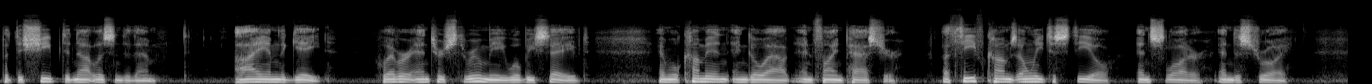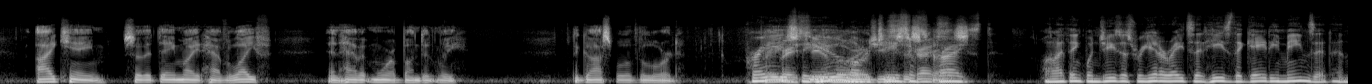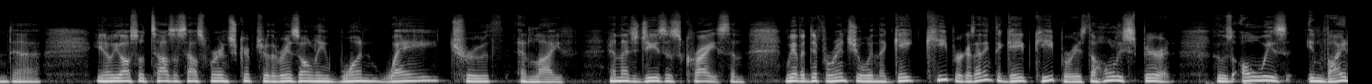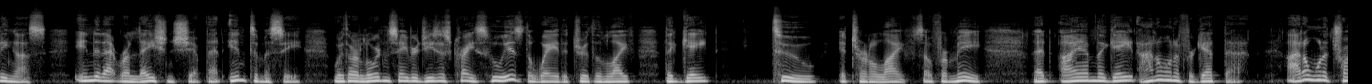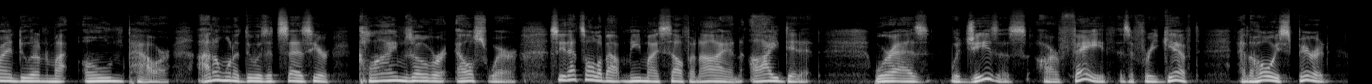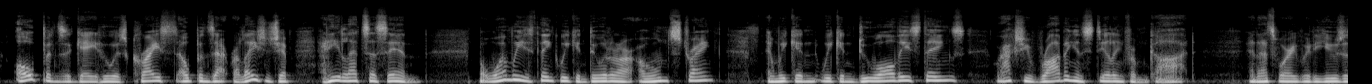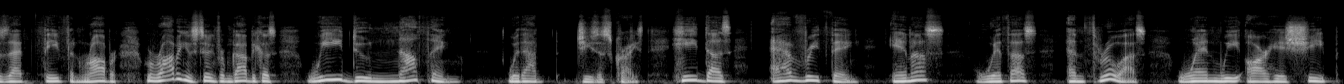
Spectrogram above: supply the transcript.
but the sheep did not listen to them. I am the gate. Whoever enters through me will be saved, and will come in and go out and find pasture. A thief comes only to steal and slaughter and destroy. I came so that they might have life and have it more abundantly. The Gospel of the Lord. Praise, Praise to to you, you, Lord Lord Jesus Jesus Christ. Christ. Well, I think when Jesus reiterates that he's the gate, he means it. And, uh, you know, he also tells us elsewhere in Scripture there is only one way, truth, and life. And that's Jesus Christ. And we have a differential in the gatekeeper because I think the gatekeeper is the Holy Spirit who's always inviting us into that relationship, that intimacy with our Lord and Savior Jesus Christ, who is the way, the truth, and life, the gate to eternal life. So for me, that I am the gate, I don't want to forget that. I don't want to try and do it under my own power. I don't want to do as it says here, climbs over elsewhere. See, that's all about me, myself, and I, and I did it. Whereas with Jesus, our faith is a free gift, and the Holy Spirit opens the gate, who is Christ, opens that relationship, and He lets us in. But when we think we can do it on our own strength and we can we can do all these things, we're actually robbing and stealing from God. And that's where he really uses that thief and robber. We're robbing and stealing from God because we do nothing without Jesus Christ. He does everything in us, with us, and through us when we are his sheep.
